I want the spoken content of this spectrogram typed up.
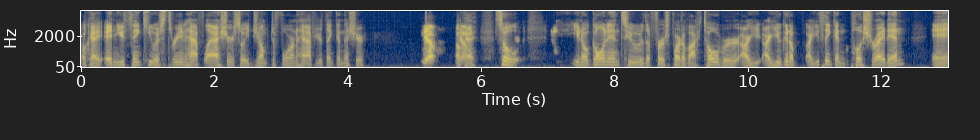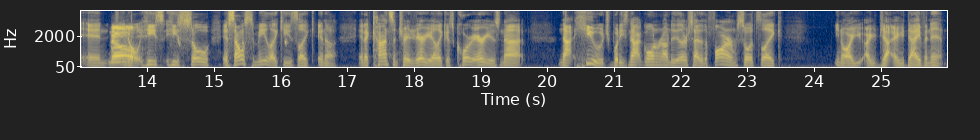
Okay, and you think he was three and a half last year, so he jumped to four and a half. You're thinking this year? Yep. Yep. Okay. So, you know, going into the first part of October, are you are you gonna are you thinking push right in? And, and No. you know, he's he's so. It sounds to me like he's like in a in a concentrated area. Like his core area is not not huge, but he's not going around to the other side of the farm. So it's like, you know, are you are you are you diving in?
